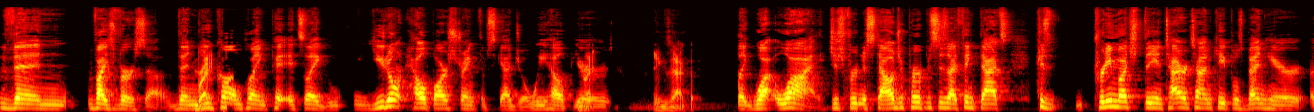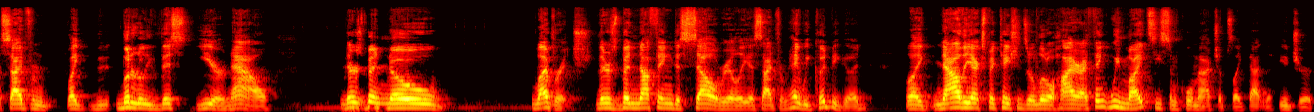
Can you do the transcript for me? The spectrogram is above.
than vice versa than right. UConn playing Pitt. It's like you don't help our strength of schedule. We help yours. Right. Exactly. Like why? Why? Just for nostalgia purposes? I think that's because pretty much the entire time Capel's been here, aside from like literally this year now, there's been no leverage. There's been nothing to sell really, aside from hey, we could be good. Like now the expectations are a little higher. I think we might see some cool matchups like that in the future.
